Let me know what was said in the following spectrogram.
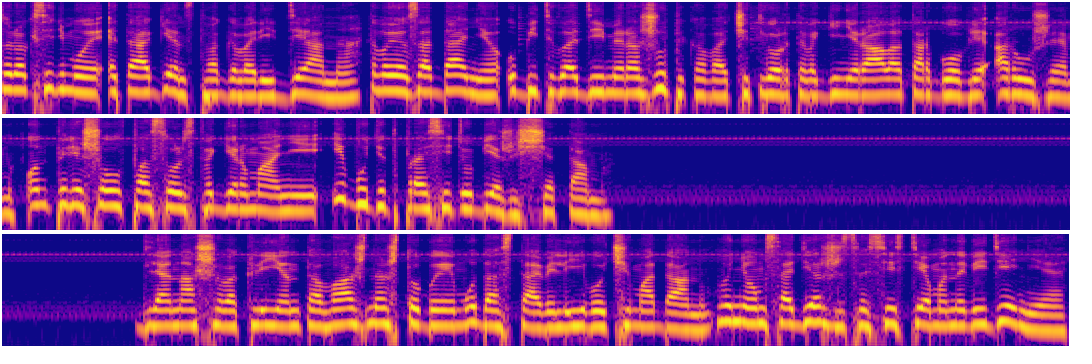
47-й — это агентство, говорит Диана. Твое задание — убить Владимира Жупикова, четвертого генерала торговли оружием. Он перешел в посольство Германии и будет просить убежище там. Для нашего клиента важно, чтобы ему доставили его чемодан. В нем содержится система наведения.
